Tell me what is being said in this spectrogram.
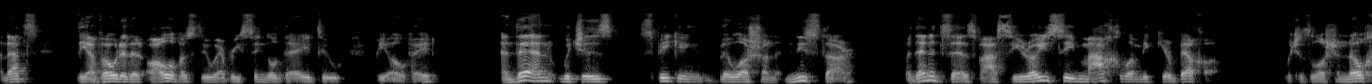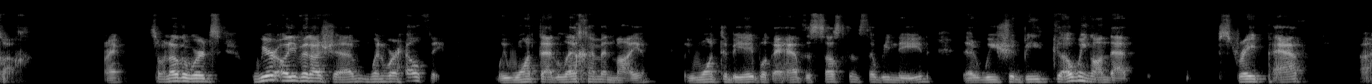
and that's the avoda that all of us do every single day to be oved, and then which is speaking bilashon nistar, but then it says, Vasiroisi machla mikirbecha, which is Loshan Nochach, right? So, in other words, we're Ovid Hashem when we're healthy. We want that lechem and mayim. We want to be able to have the sustenance that we need, that we should be going on that straight path, uh,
